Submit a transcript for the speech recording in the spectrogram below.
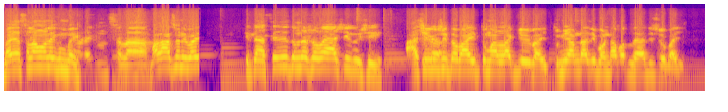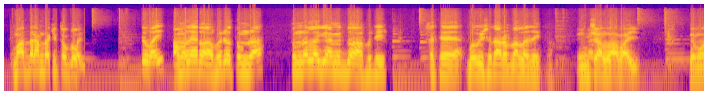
ভাই আসসালামু আলাইকুম ভাই। সালাম ভালো আছো নি ভাই? কিন্তু আজকে যে তোমরা সবাই আসি খুশি। আশি খুশি তো ভাই তোমার লাগিয়ে ভাই। তুমি আমরা জীবনটা বদলে দিছো ভাই। তোমার দ্বারা আমরা কৃতজ্ঞ ভাই। তো ভাই আমার লাগে দোয়া করো তোমরা। তোমরা লাগে আমি দোয়া করি যাতে ভবিষ্যৎ আরও ভালো যাইতো। ইনশাল্লাহ ভাই যেমন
